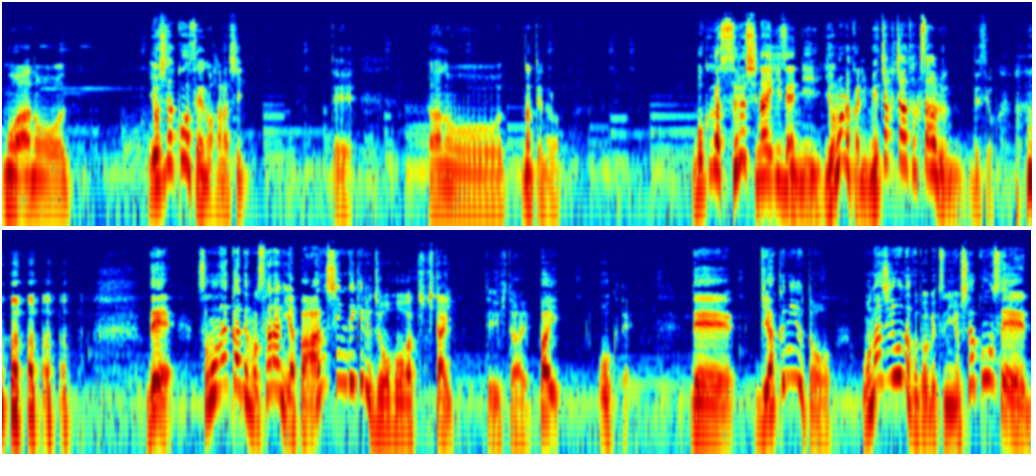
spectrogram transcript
もうあの吉田康生の話ってあのなんて言うんだろう。僕がするしない以前に世の中にめちゃくちゃたくさんあるんですよ。でその中でもさらにやっぱ安心できる情報が聞きたい。っていう人はいっぱい多くて。で逆に言うと同じようなことを別に吉田康生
